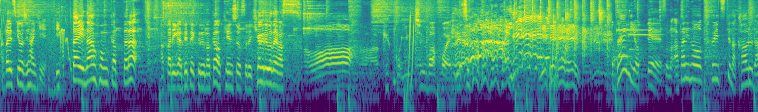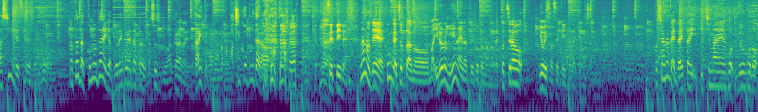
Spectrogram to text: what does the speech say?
当たり付きの自販機。一体何本買ったら当たりが出てくるのかを検証する企画でございます YouTuber っぽい。イエーイ。台によってその当たりの確率っていうのは変わるらしいんですけれども、まあ、ただこの台がどれぐらいだったのか正直わからないです。台とかもうなんかパチンコみたいな。設定みたいな。なので今回ちょっとあのまあいろいろ見えないなということなのでこちらを用意させていただきました。こちらの中に大体1万円ほ分ほど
